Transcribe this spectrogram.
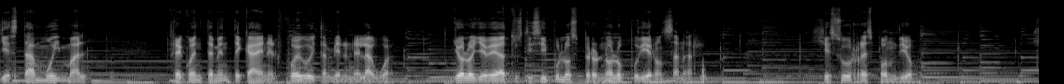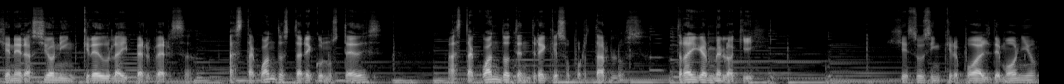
y está muy mal. Frecuentemente cae en el fuego y también en el agua. Yo lo llevé a tus discípulos, pero no lo pudieron sanar. Jesús respondió, Generación incrédula y perversa, ¿hasta cuándo estaré con ustedes? ¿Hasta cuándo tendré que soportarlos? Tráiganmelo aquí. Jesús increpó al demonio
